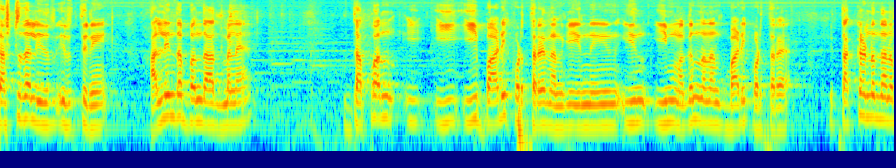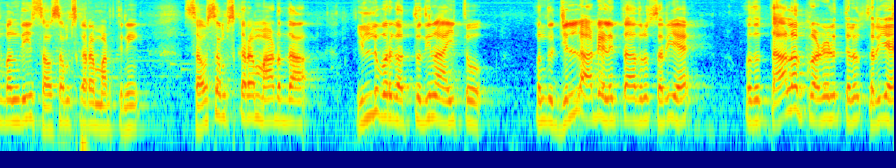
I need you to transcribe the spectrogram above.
ಕಷ್ಟದಲ್ಲಿ ಇರ್, ಇರ್ತೀನಿ. ಅಲ್ಲಿಂದ ಬಂದಾದಮೇಲೆ ದಪ್ಪನ್ ಈ ಈ ಬಾಡಿ ಕೊಡ್ತಾರೆ ನನಗೆ. ಇನ್ನು ಈ ಮಗನ ನನಗೆ ಬಾಡಿ ಕೊಡ್ತಾರೆ. ತಕ್ಕೊಂಡು ನಾನು ಬಂದು ಸಂಸ್ಕಾರ ಮಾಡ್ತೀನಿ. ಸಂಸ್ಕಾರ ಮಾಡ್ದ ಇಲ್ಲಿವರೆಗೆ ಹತ್ತು ದಿನ ಆಯಿತು. ಒಂದು ಜಿಲ್ಲಾ ಆಡಳಿತ ಆದರೂ ಸರಿಯೇ, ಒಂದು ತಾಲೂಕು ಆಡಳಿತ ಸರಿಯೇ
